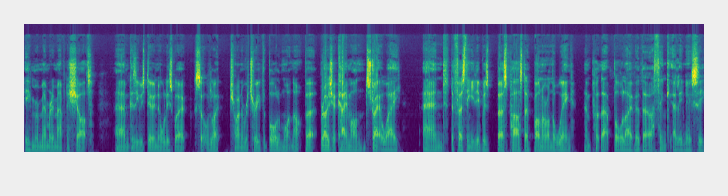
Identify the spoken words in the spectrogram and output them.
even remember him having a shot because um, he was doing all his work, sort of like trying to retrieve the ball and whatnot. But Broja came on straight away, and the first thing he did was burst past a Bonner on the wing and put that ball over that I think Elyounoussi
